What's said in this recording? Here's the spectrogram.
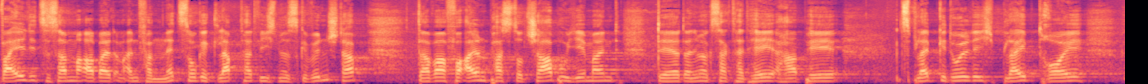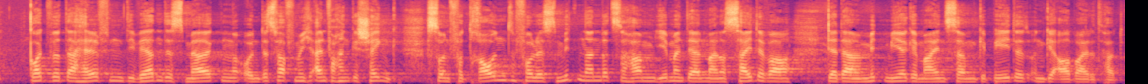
weil die Zusammenarbeit am Anfang nicht so geklappt hat, wie ich mir das gewünscht habe, da war vor allem Pastor Chabu jemand, der dann immer gesagt hat, hey HP, jetzt bleib geduldig, bleib treu, Gott wird da helfen, die werden das merken. Und das war für mich einfach ein Geschenk, so ein vertrauensvolles Miteinander zu haben, jemand, der an meiner Seite war, der da mit mir gemeinsam gebetet und gearbeitet hat.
